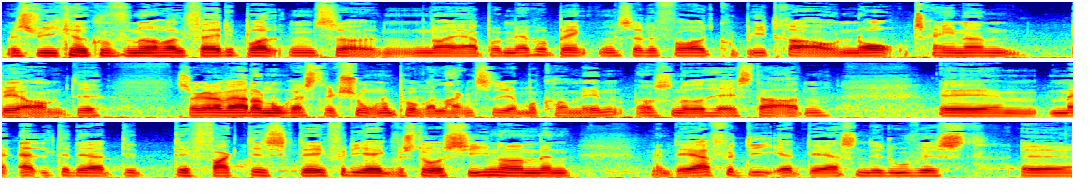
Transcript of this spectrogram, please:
hvis vi ikke havde kunne finde ud af at holde fat i bolden. Så når jeg er på med på bænken, så er det for at kunne bidrage, når træneren beder om det. Så kan der være, der er nogle restriktioner på, hvor lang tid jeg må komme ind og sådan noget her i starten. Øh, men alt det der, det, det er faktisk, det er ikke fordi, jeg ikke vil stå og sige noget, men, men det er fordi, at det er sådan lidt uvist. Øh,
